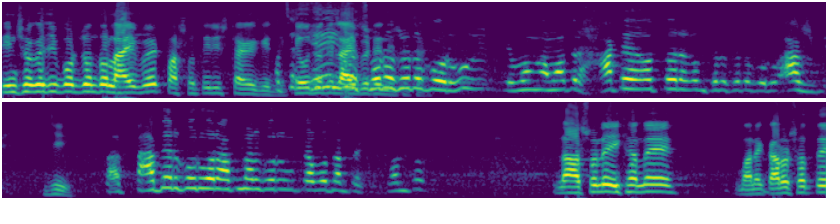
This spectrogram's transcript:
তিনশো কেজি পর্যন্ত লাইভ ওয়েট পাঁচশো তিরিশ টাকা কেজি। আচ্ছা কেউ যদি লাইভ ছোট ছোট গরু এবং আমাদের হাটে হয়তো এরকম ছোট ছোট গরু আসবে। জি। তাদের গরু আর আপনার গরু ব্যবধানটা কি? কোন তো। না আসলে এখানে মানে কারোর সাথে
